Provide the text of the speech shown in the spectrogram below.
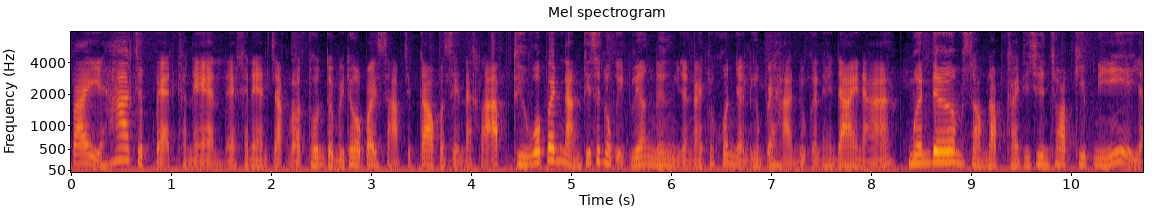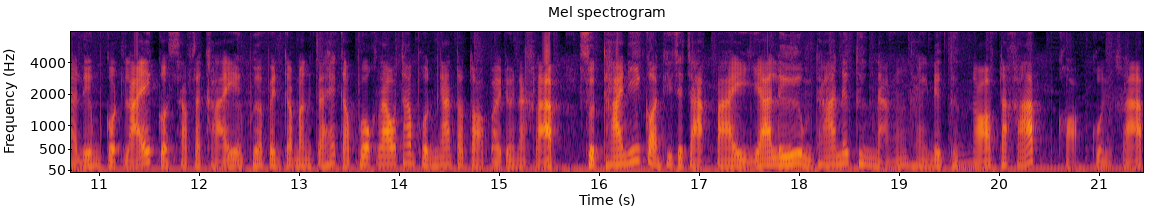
ไป 5.8 คะแนนและคะแนนจาก Rotten Tomato ไป 39%นะครับ ถือว่าเป็นหนังที่สนุกอีกเรื่องหนึ่งยังไงทุกคนอย่าลืมไปหาดูกันให้ได้นะ เหมือนเดิมสำหรับใครที่ชื่นชอบคลิปนี้ อย่าลืมกดไลค์ กด Subscribe เพื่อเป็นกำลังใจให้กับพวกเราทำผลงานต่อๆไปด้วยนะครับ สุดท้ายนี้ก่อนที่จะจากไป อย่าลืมถ้านึกถึงหนังให้นึกถึงนอฟนะครับ ขอบคุณครับ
